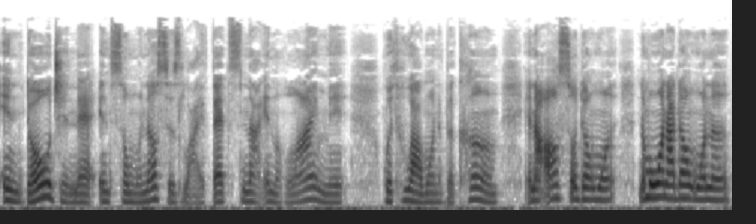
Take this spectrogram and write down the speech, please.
indulge in that in someone else's life. That's not in alignment with who I want to become. And I also don't want, number one, I don't want to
